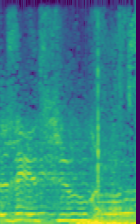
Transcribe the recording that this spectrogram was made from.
cause it's too close.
